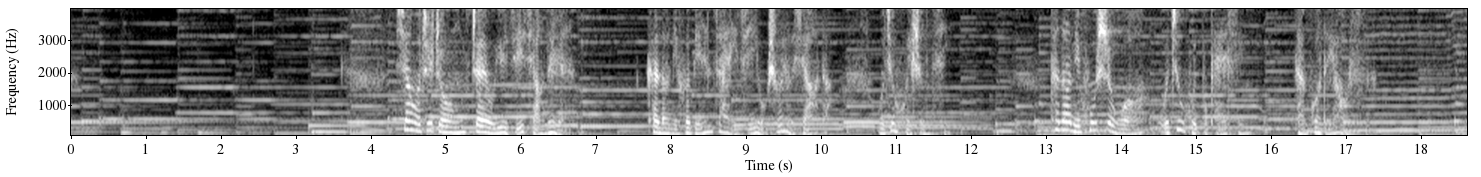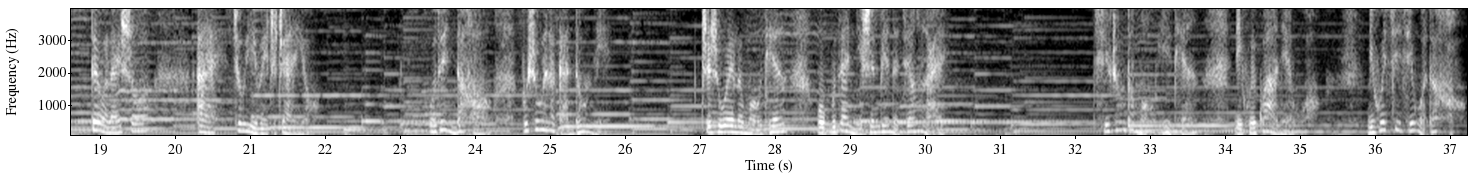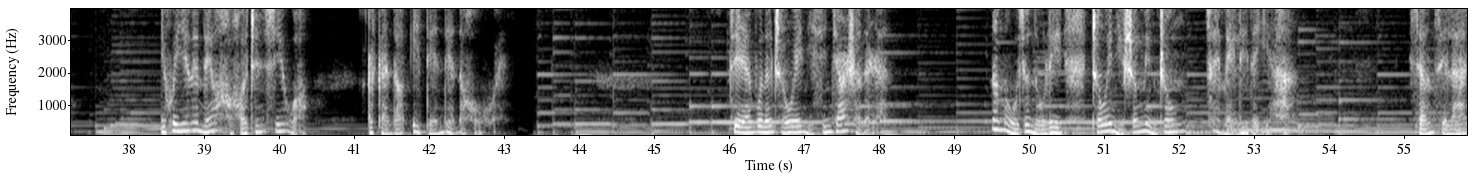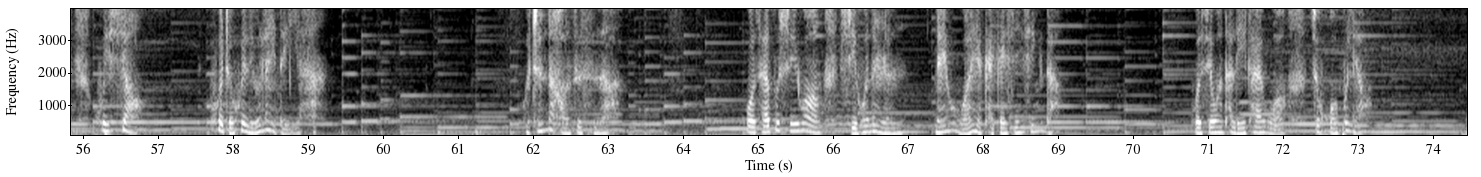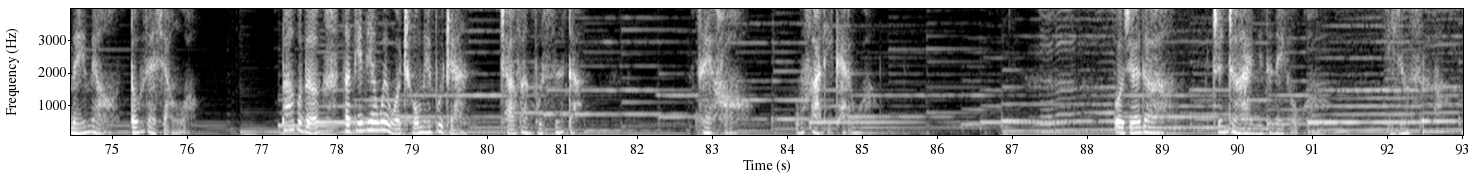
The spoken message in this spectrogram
像我这种占有欲极强的人，看到你和别人在一起有说有笑的，我就会生气；看到你忽视我，我就会不开心，难过的要死。对我来说，爱就意味着占有。我对你的好，不是为了感动你，只是为了某天我不在你身边的将来。其中的某一天，你会挂念我，你会记起我的好，你会因为没有好好珍惜我，而感到一点点的后悔。既然不能成为你心尖上的人，那么我就努力成为你生命中最美丽的遗憾。想起来会笑，或者会流泪的遗憾。我真的好自私啊！我才不希望喜欢的人没有我也开开心心的。我希望他离开我就活不了，每秒都在想我，巴不得他天天为我愁眉不展、茶饭不思的，最好无法离开我。我觉得真正爱你的那个我。已经死了，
